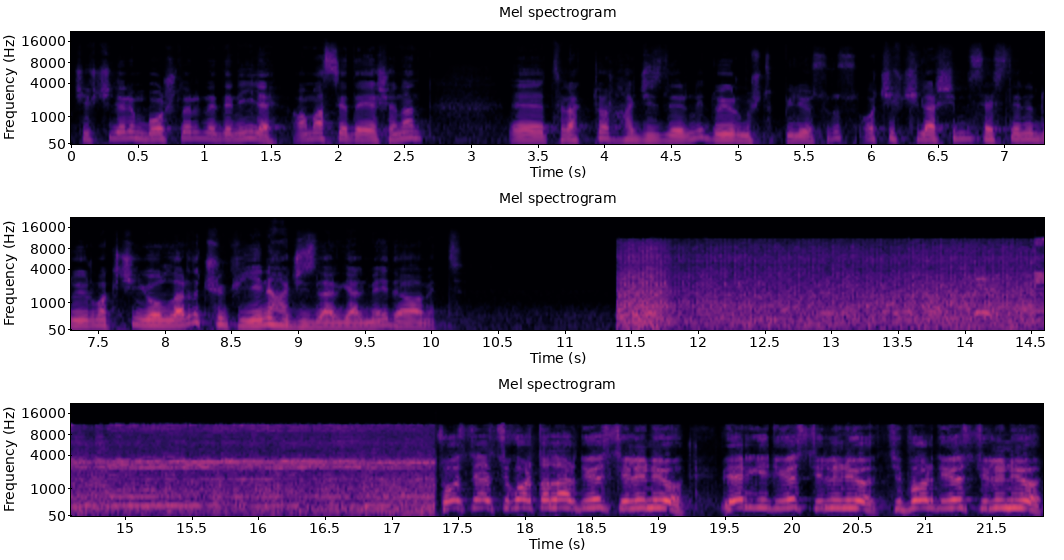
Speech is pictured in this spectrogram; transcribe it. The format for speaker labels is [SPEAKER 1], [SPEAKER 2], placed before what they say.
[SPEAKER 1] Çiftçilerin borçları nedeniyle Amasya'da yaşanan e, traktör hacizlerini duyurmuştuk biliyorsunuz. O çiftçiler şimdi seslerini duyurmak için yollarda çünkü yeni hacizler gelmeye devam etti.
[SPEAKER 2] Sosyal sigortalar diyor siliniyor. Vergi diyor siliniyor. Spor diyor siliniyor.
